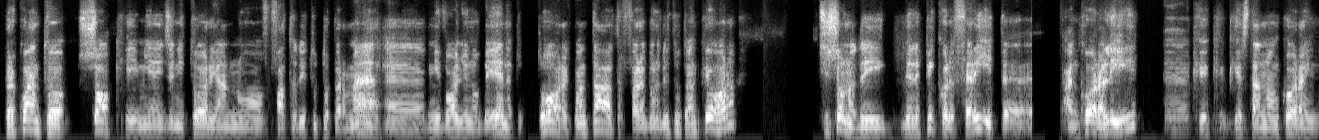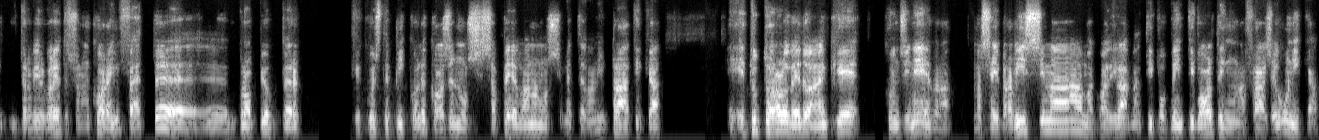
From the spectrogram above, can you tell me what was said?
Per quanto so che i miei genitori hanno fatto di tutto per me, eh, mi vogliono bene tuttora e quant'altro, farebbero di tutto anche ora, ci sono dei, delle piccole ferite ancora lì, eh, che, che, stanno ancora, in, tra virgolette, sono ancora infette, eh, proprio perché queste piccole cose non si sapevano, non si mettevano in pratica, e tuttora lo vedo anche con Ginevra. Ma sei bravissima, ma qua di là, ma tipo 20 volte in una frase unica.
